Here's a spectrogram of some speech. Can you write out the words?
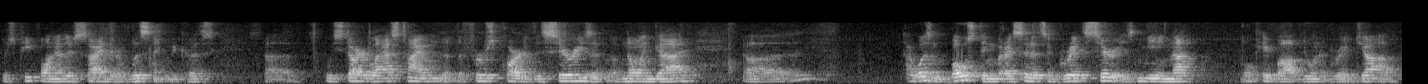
there's people on the other side that are listening because uh, we started last time the, the, first part of this series of, of knowing God. Uh, I wasn't boasting, but I said it's a great series, meaning not, okay, Bob, doing a great job.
